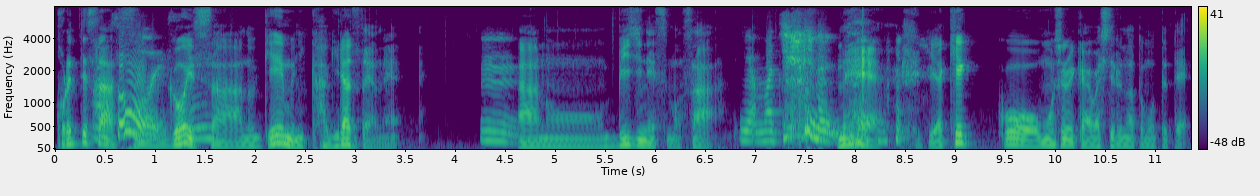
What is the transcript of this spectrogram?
これってさ、ねすっごいさ、あのゲームに限らずだよね。うん。あのービジネスもさ、いや、間違いないです。ねえ。いや、結構面白い会話してるなと思ってて。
